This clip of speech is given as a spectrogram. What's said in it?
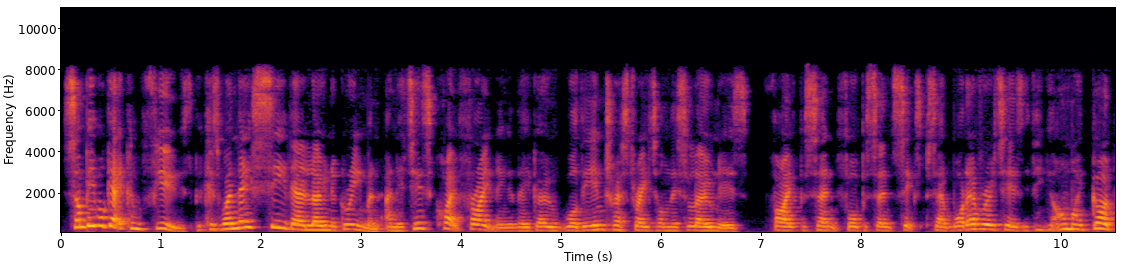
Some people get confused because when they see their loan agreement, and it is quite frightening, and they go, Well, the interest rate on this loan is 5%, 4%, 6%, whatever it is, you think, Oh my God,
